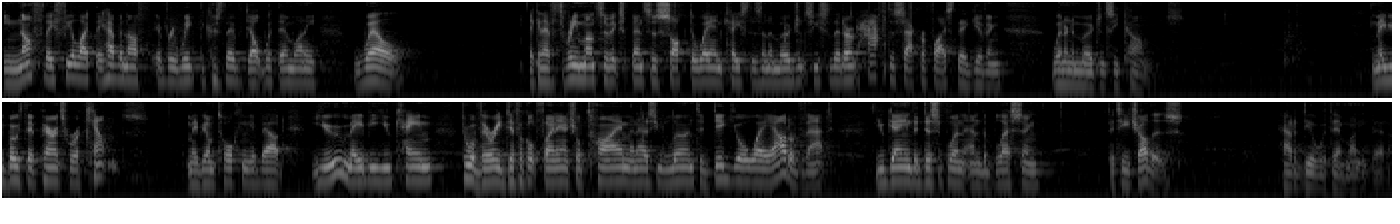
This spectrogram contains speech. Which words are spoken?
enough, they feel like they have enough every week because they've dealt with their money well. They can have three months of expenses socked away in case there's an emergency, so they don't have to sacrifice their giving when an emergency comes. Maybe both their parents were accountants. Maybe I'm talking about you. Maybe you came through a very difficult financial time, and as you learn to dig your way out of that, you gain the discipline and the blessing to teach others how to deal with their money better.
